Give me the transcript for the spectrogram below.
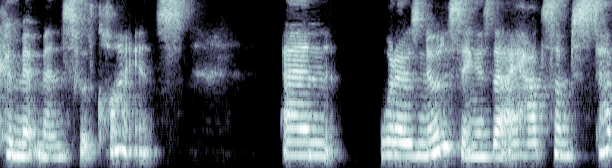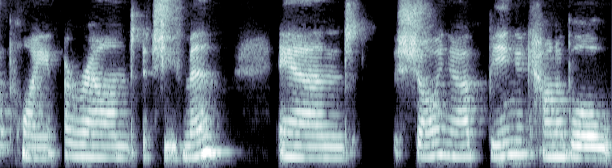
commitments with clients. And what I was noticing is that I had some set point around achievement and showing up, being accountable,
